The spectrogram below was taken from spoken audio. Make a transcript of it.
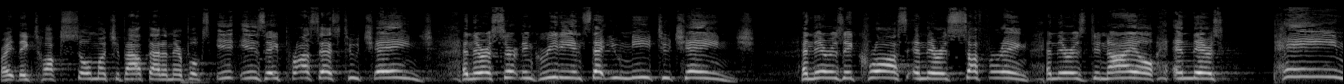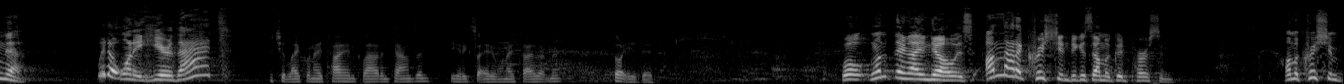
Right? They talk so much about that in their books. It is a process to change. And there are certain ingredients that you need to change. And there is a cross, and there is suffering, and there is denial, and there's pain. We don't want to hear that. What you like when I tie in Cloud and Townsend? You get excited when I tie that, man? Thought you did. Well, one thing I know is I'm not a Christian because I'm a good person. I'm a Christian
